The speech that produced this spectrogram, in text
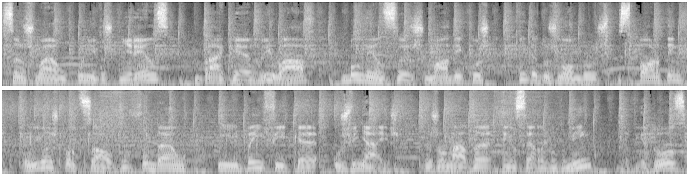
São João Unidos Pinheirense, Braga Rio Ave, Belenenses Módicos, Quinta dos Lombos Sporting, Leões Porto Salvo Fundão e Benfica Os Vinhais. A jornada encerra no domingo, no dia 12,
